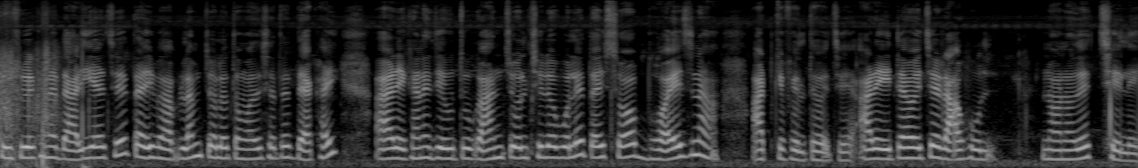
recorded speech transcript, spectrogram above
টুসু এখানে দাঁড়িয়ে আছে, তাই ভাবলাম চলো তোমাদের সাথে দেখাই। আর এখানে যেহেতু গান চলছিল বলে, তাই সব ভয়েস না আটকে ফেলতে হয়েছে। আর এইটা হয়েছে রাহুল, ননদের ছেলে।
